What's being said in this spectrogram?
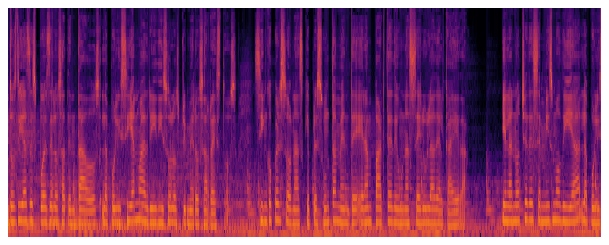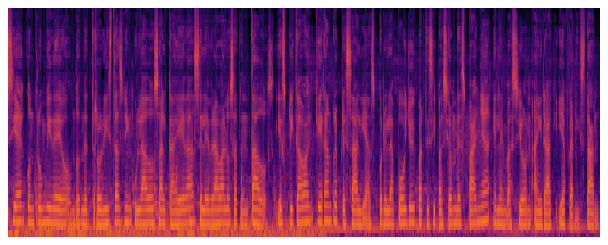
Dos días después de los atentados, la policía en Madrid hizo los primeros arrestos, cinco personas que presuntamente eran parte de una célula de Al-Qaeda. Y en la noche de ese mismo día, la policía encontró un video donde terroristas vinculados a Al-Qaeda celebraban los atentados y explicaban que eran represalias por el apoyo y participación de España en la invasión a Irak y Afganistán.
